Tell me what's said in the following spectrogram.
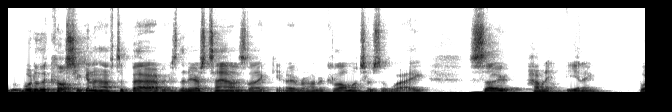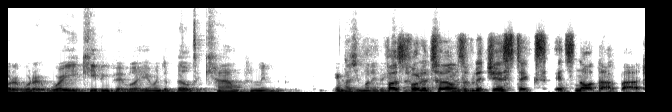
what are the costs you're going to have to bear? Because the nearest town is like you know, over 100 kilometers away. So how many? You know, what are, what are, where are you keeping people? Are you going to build a camp? I mean. How's your money First of all, in terms of logistics, it's not that bad.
